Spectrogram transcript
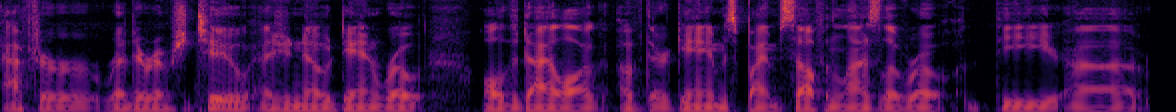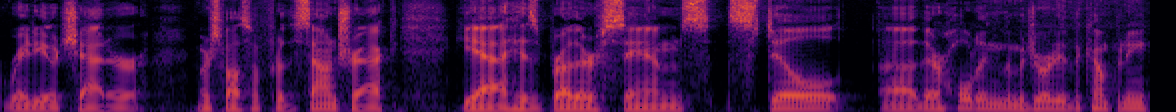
after Red Dead Redemption 2, as you know, Dan wrote all the dialogue of their games by himself, and Lazlow wrote the uh, radio chatter responsible for the soundtrack. Yeah, his brother Sam's still uh, they're holding the majority of the company,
